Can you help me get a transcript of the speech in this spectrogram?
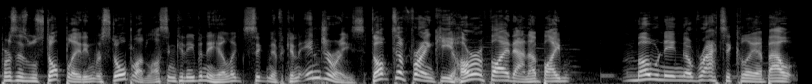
Process will stop bleeding, restore blood loss, and can even heal significant injuries. Dr. Frankie horrified Anna by moaning erratically about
